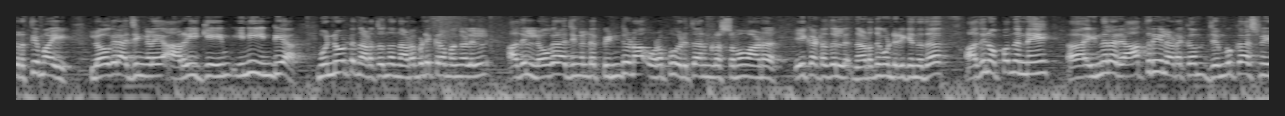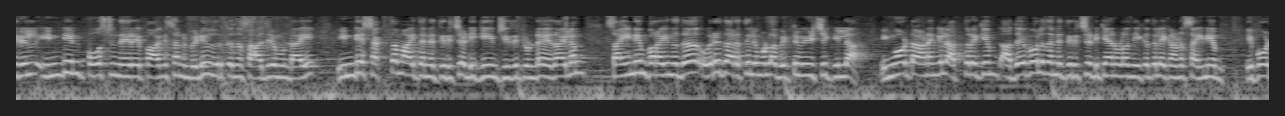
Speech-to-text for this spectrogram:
കൃത്യമായി ലോകരാജ്യങ്ങളെ അറിയിക്കുകയും ഇനി ഇന്ത്യ മുന്നോട്ട് നടത്തുന്ന നടപടിക്രമങ്ങളിൽ അതിൽ ലോകരാജ്യങ്ങളുടെ പിന്തുണ ഉറപ്പുവരുത്താനുള്ള ശ്രമമാണ് ഈ ഘട്ടത്തിൽ നടന്നുകൊണ്ടിരിക്കുന്നത്. അതിനൊപ്പം തന്നെ ഇന്നലെ രാത്രിയിലടക്കം ജമ്മു കാശ്മീരിൽ ഇന്ത്യൻ പോസ്റ്റ് നേരെ പാകിസ്ഥാൻ വെടിയുതിർക്കുന്ന സാഹചര്യം ഉണ്ടായി ഇന്ത്യ ശക്തമായി തന്നെ തിരിച്ചടിക്കുകയും ചെയ്തിട്ടുണ്ട്. ഏതായാലും സൈന്യം പറയുന്നത് ഒരു തരത്തിലുമുള്ള വിട്ടുവീഴ്ചയ്ക്കില്ല. ഇങ്ങോട്ടാണെങ്കിൽ അത്രയ്ക്കും അതേപോലെ തന്നെ തിരിച്ചടിക്കാനുള്ള നീക്കത്തിലേക്കാണ് സൈന്യം ഇപ്പോൾ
